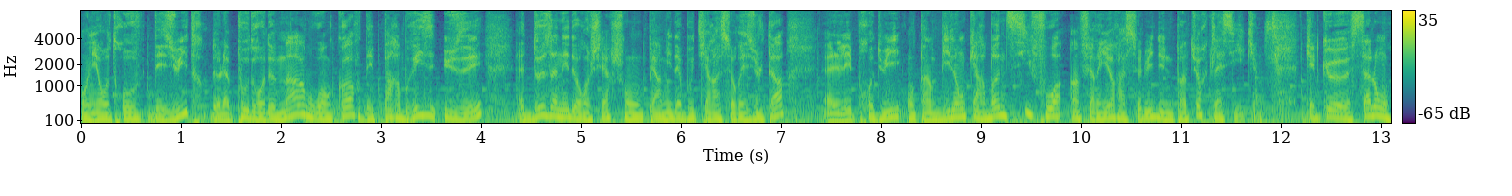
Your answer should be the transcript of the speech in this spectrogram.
On y retrouve des huîtres, de la poudre de marbre ou encore des pare-brises usés. Deux années de recherche ont permis d'aboutir à ce résultat. Les produits ont un bilan carbone six fois inférieur à celui d'une peinture classique. Quelques salons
